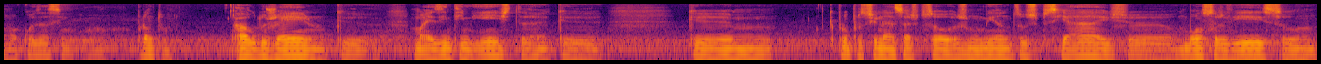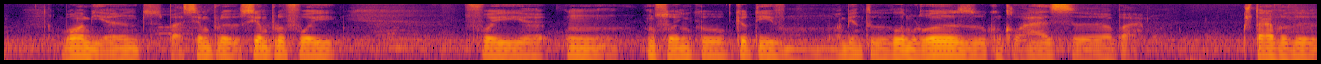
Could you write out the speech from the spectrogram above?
uma coisa assim, pronto, algo do género, que, mais intimista, que, que, que proporcionasse às pessoas momentos especiais, eh, um bom serviço, um bom ambiente. Pá, sempre, sempre foi, foi eh, um, um sonho que eu, que eu tive, ambiente glamouroso, com classe, opa, gostava de,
